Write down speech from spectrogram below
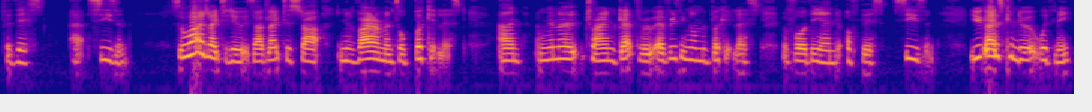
for this uh, season. So what I'd like to do is I'd like to start an environmental bucket list and I'm going to try and get through everything on the bucket list before the end of this season. You guys can do it with me.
